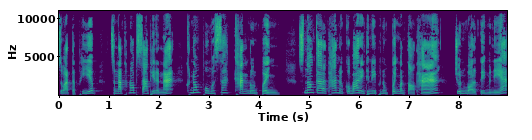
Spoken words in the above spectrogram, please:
សុវត្ថិភាពសណ្ដាប់ធ្នាប់សាធារណៈក្នុងភូមិសាស្ត្រខណ្ឌដូនពេញស្នងការដ្ឋាននគរបាលរាជធានីភ្នំពេញបន្តថាជនបរទេសម្នាក់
